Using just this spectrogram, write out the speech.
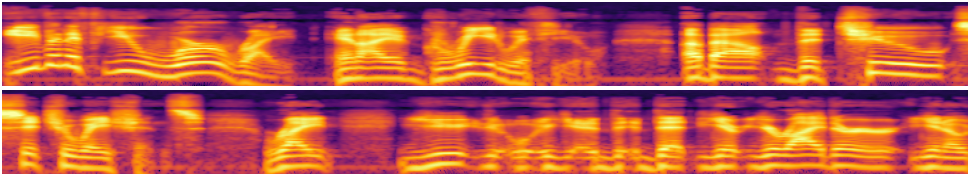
even if you were right, and I agreed with you about the two situations, right? You that you're, either you know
